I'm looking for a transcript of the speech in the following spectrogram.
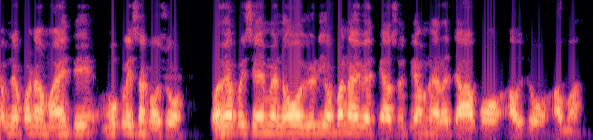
એમને પણ આ માહિતી મોકલી શકો છો. હવે પછી અમે નવો વીડિયો બનાવીએ, ત્યાં સુધી અમને રજા આપો. આવજો. આભાર.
